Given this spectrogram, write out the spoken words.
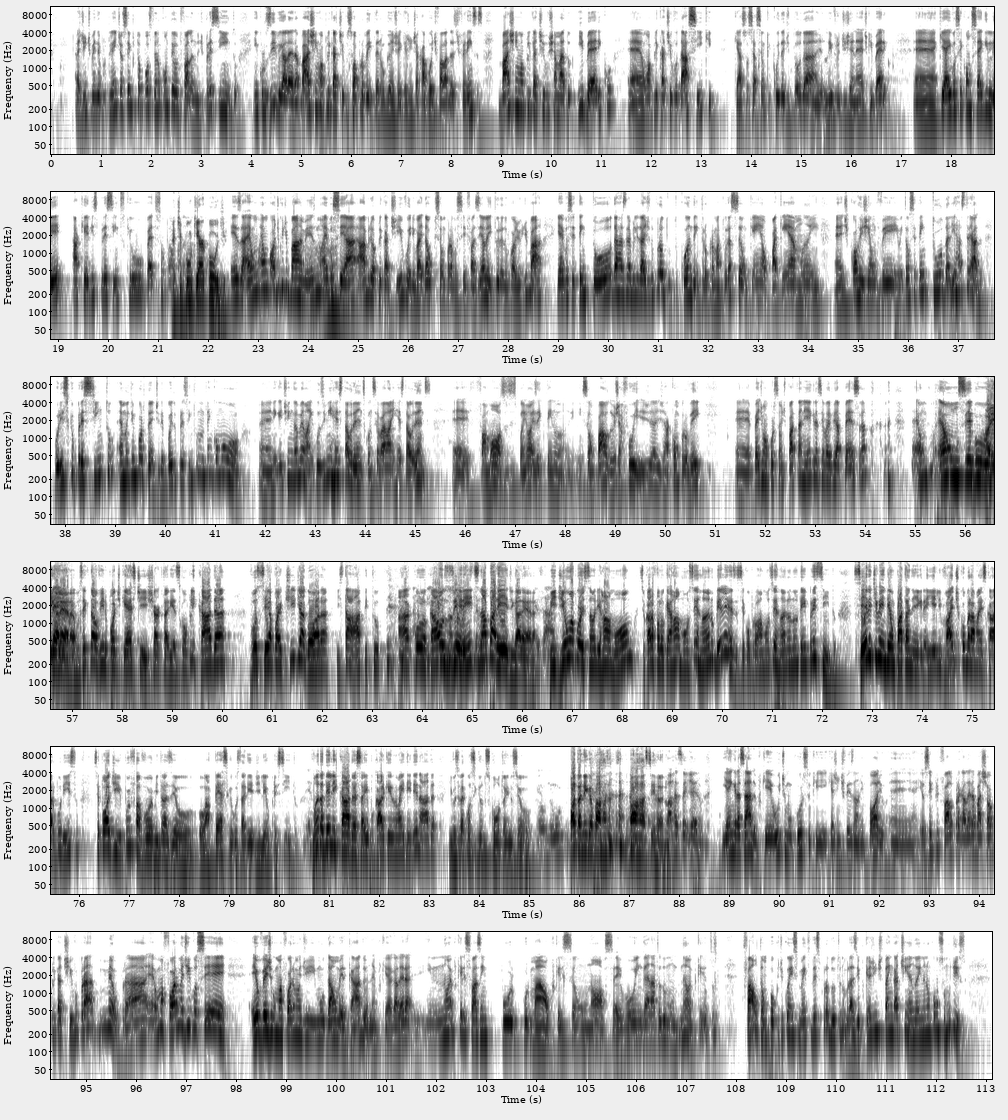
a gente vendeu pro cliente, eu sempre tô postando conteúdo falando de precinto. Inclusive, galera, baixem um aplicativo, só aproveitando o gancho aí que a gente acabou de falar das diferenças, baixem um aplicativo chamado Ibérico, é um aplicativo da ASIC, que é a associação que cuida de todo livro de genética ibérico, é, que aí você consegue ler aqueles precintos que o Peterson tava É tipo falando. um QR Code. Exa é um, é um código de barra mesmo. Ah. Aí você a- abre o aplicativo, ele vai dar a opção para você fazer a leitura do código de barra. E aí você tem toda a rastreabilidade do produto. Quando entrou para maturação, quem é o pai, quem é a mãe, é, de qual região veio. Então você tem tudo ali rastreado. Por isso que o precinto é muito importante. Depois do precinto não tem como é, ninguém te engambelar. Inclusive em restaurantes. Quando você vai lá em restaurantes é, famosos, espanhóis aí que tem no, em São Paulo, eu já fui, já, já comprovei. É, pede uma porção de pata negra, você vai ver a peça. é, um, é um sebo Aí, ibérico. galera, você que tá ouvindo o podcast Charcutaria Descomplicada, você, a partir de agora, está apto a colocar os gerentes na parede, galera. Exato. Pediu uma porção de Ramon. Se o cara falou que é Ramon Serrano, beleza. Você comprou Ramon Serrano, não tem precinto. Se ele te vender um pata negra e ele vai te cobrar mais caro por isso, você pode, por favor, me trazer o, o- a peça que eu gostaria de ler o precinto? Exato. Manda delicado essa aí pro cara que ele não vai entender nada e você vai conseguir um desconto aí no seu Eu no... pata negra barra, barra Serrano. Barra Serrano. E é engraçado, porque o último curso que, que a gente fez lá no Empório, é, eu sempre falo pra galera baixar o aplicativo pra, meu, pra... É uma forma de você... Eu vejo uma forma de mudar o mercado, né? Porque a galera... E não é porque eles fazem por, por mal, porque eles são... Nossa, eu vou enganar todo mundo. Não, é porque falta um pouco de conhecimento desse produto no Brasil, porque a gente está engatinhando ainda no consumo disso.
